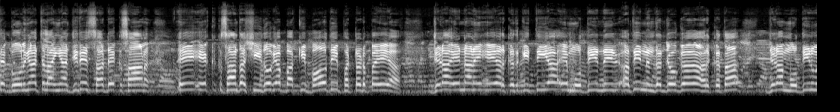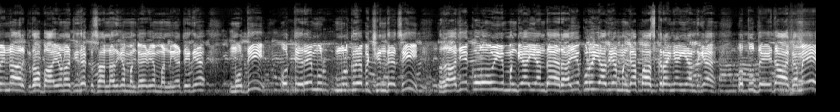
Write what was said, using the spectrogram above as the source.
ਤੇ ਗੋਲੀਆਂ ਚਲਾਈਆਂ, ਜਿਹਦੇ ਸਾਡੇ ਕਿਸਾਨ, ਇਹ ਇੱਕ ਕਿਸਾਨ ਤਾਂ ਸ਼ਹੀਦ ਹੋ ਗਿਆ, ਬਾਕੀ ਬਹੁਤ ਹੀ ਫੱਟੜ ਪਏ ਆ। ਜਿਹੜਾ ਇਹਨਾਂ ਨੇ ਇਹ ਹਰਕਤ ਕੀਤੀ ਆ, ਇਹ ਮੋਦੀ ਦੀ ਅਤੀ ਨਿੰਦਨਯੋਗ ਹਰਕਤ ਆ। ਜਿਹੜਾ ਮੋਦੀ ਨੂੰ ਇਹਨਾਂ ਹਰਕਤਾਂ ਬਾਜ ਆਉਣਾ ਚਾਹੀਦਾ, ਕਿਸਾਨਾਂ ਦੀਆਂ ਮੰਗਾਂ ਜਿਹੜੀਆਂ ਮੰਨਣੀਆਂ ਚਾਹੀਦੀਆਂ। ਮੋਦੀ, ਉਹ ਤੇਰੇ ਮੁਲ- ਮੁਲਕ ਦੇ ਬਛਿੰਦੇ ਸੀ, ਰਾਜੇ ਕੋਲੋਂ ਹੀ ਮੰਗਿਆ ਜਾਂਦਾ ਹੈ, ਰਾਜੇ ਕੋਲੋਂ ਹੀ ਆਪਦੀਆਂ ਮੰਗਾਂ ਪਾਸ ਕਰਾਈਆਂ ਜਾਂਦੀਆਂ। ਉਹ ਤੂੰ ਦੇਦਾ ਹਕਮੇ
